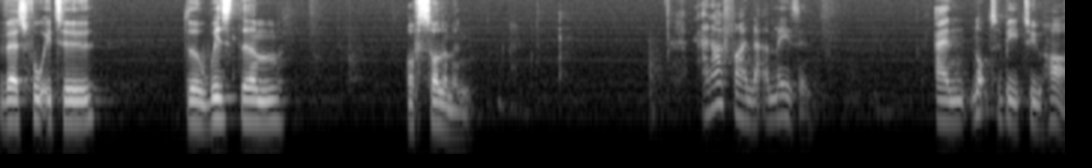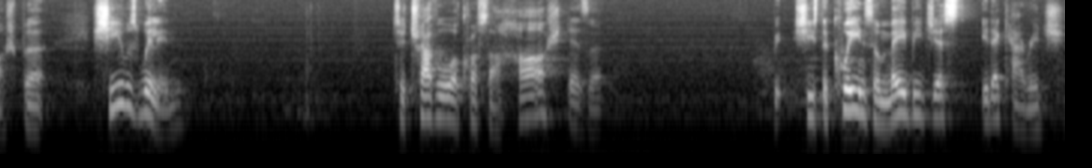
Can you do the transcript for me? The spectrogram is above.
verse 42, the wisdom of Solomon. And I find that amazing. And not to be too harsh, but she was willing to travel across a harsh desert. She's the queen, so maybe just in a carriage.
